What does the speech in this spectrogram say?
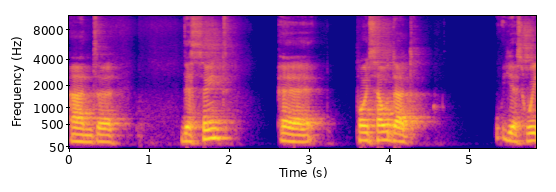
And uh, the saint uh, points out that, yes, we,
